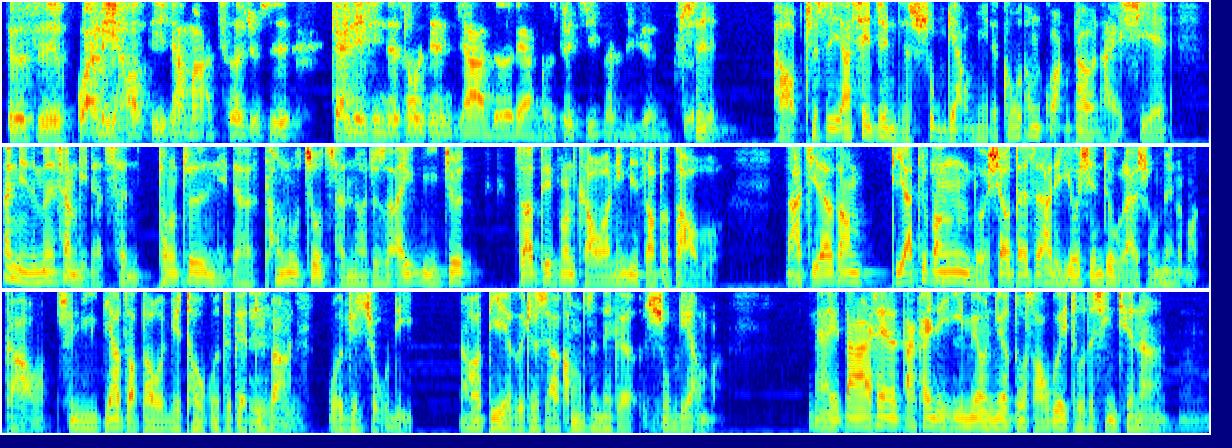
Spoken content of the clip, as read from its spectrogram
这个是管理好第一架马车，就是概念性的收件夹的两个最基本的原则。是，好，就是要限制你的数量，你的沟通管道有哪一些？那你能不能向你的承通，就是你的通路做承诺，就是哎，你就。找地方找我，你一定找得到我。那其他方其他地方有效，但是它的优先对我来说没那么高，所以你一定要找到我，你就透过这个地方我去处理。然后第二个就是要控制那个数量嘛。来，大家现在打开你的 email，你有多少未读的信件呢？嗯，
